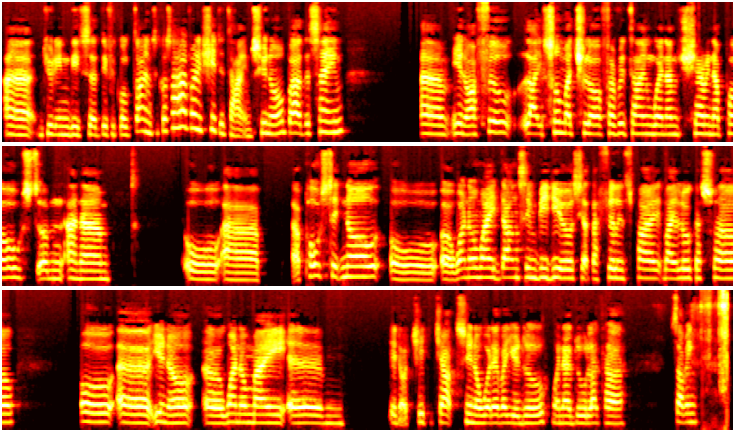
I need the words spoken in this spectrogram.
uh, during these uh, difficult times because I have very shitty times, you know, but at the same um, you know, I feel like so much love every time when I'm sharing a post um, and um, or uh, a post-it note or uh, one of my dancing videos that I feel inspired by Luke as well, or uh, you know, uh, one of my um, you know chit chats, you know, whatever you do when I do like a something,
